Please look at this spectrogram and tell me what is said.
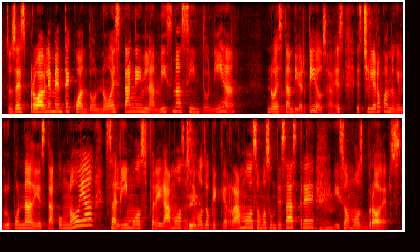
Entonces, probablemente cuando no están en la misma sintonía, no es tan divertido, ¿sabes? Es chilero cuando en el grupo nadie está con novia, salimos, fregamos, hacemos lo que querramos, somos un desastre y somos brothers.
